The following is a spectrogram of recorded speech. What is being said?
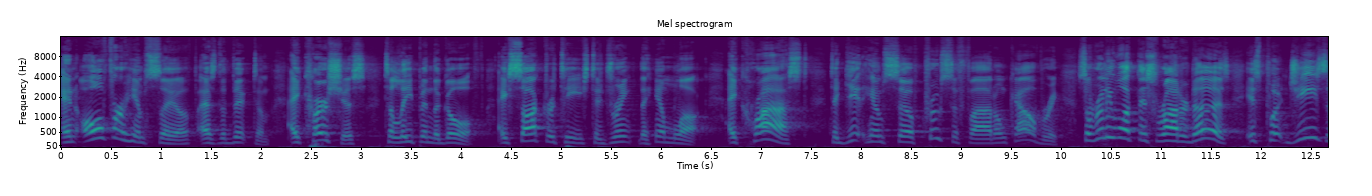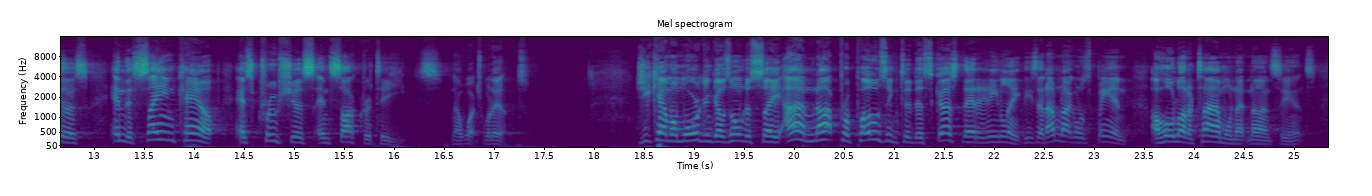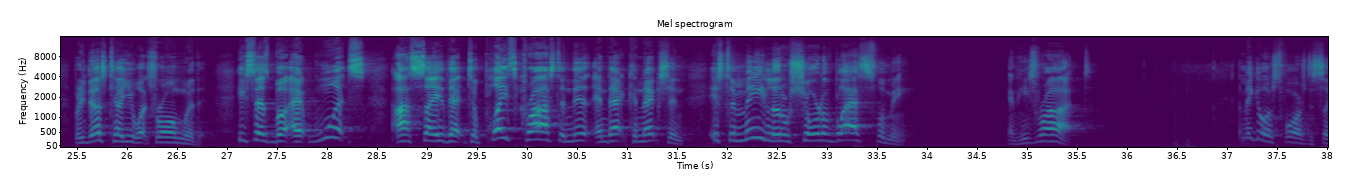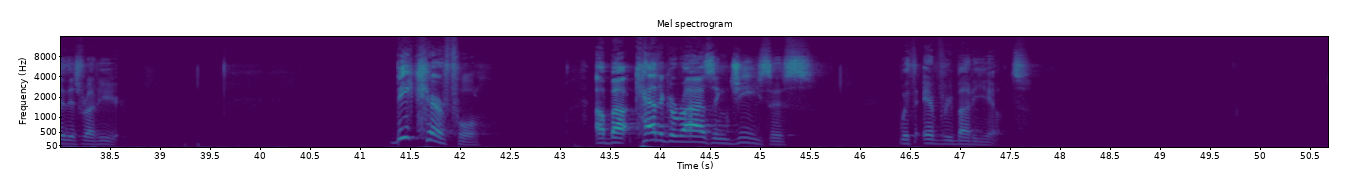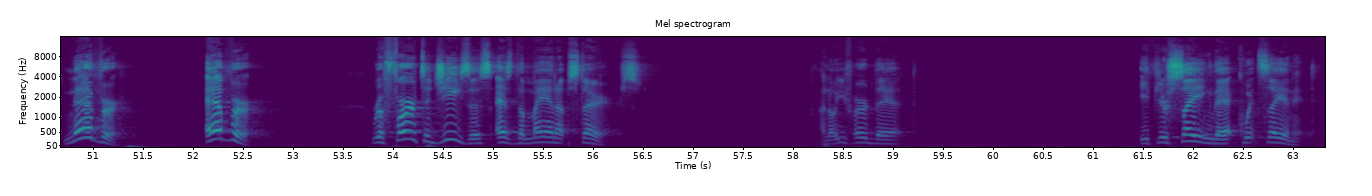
And offer himself as the victim, a Curtius to leap in the gulf, a Socrates to drink the hemlock, a Christ to get himself crucified on Calvary. So, really, what this writer does is put Jesus in the same camp as Crucius and Socrates. Now, watch what else. G. Campbell Morgan goes on to say, I am not proposing to discuss that at any length. He said, I'm not going to spend a whole lot of time on that nonsense, but he does tell you what's wrong with it. He says, But at once I say that to place Christ in, this, in that connection is to me little short of blasphemy. And he's right. Let me go as far as to say this right here. Be careful about categorizing Jesus with everybody else. Never, ever refer to Jesus as the man upstairs. I know you've heard that. If you're saying that, quit saying it.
